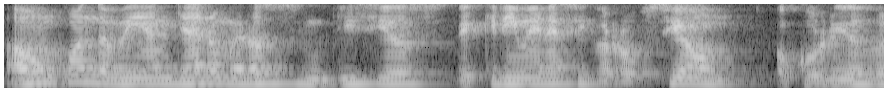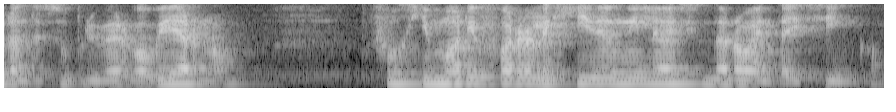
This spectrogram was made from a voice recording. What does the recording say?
Aun cuando habían ya numerosos indicios de crímenes y corrupción ocurridos durante su primer gobierno, Fujimori fue reelegido en 1995.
